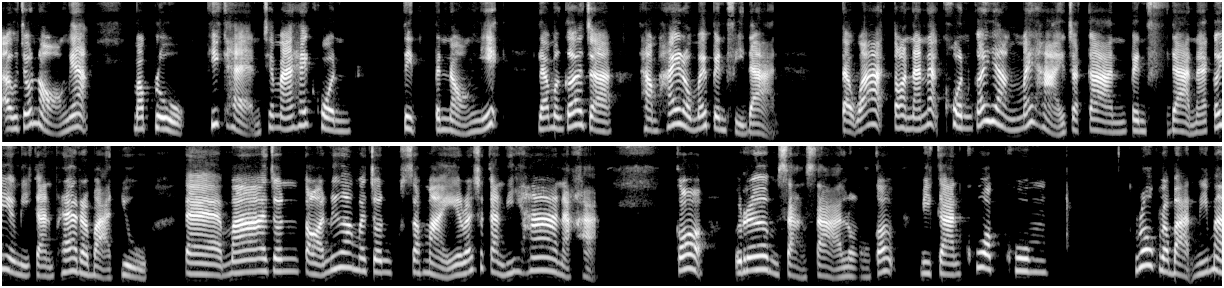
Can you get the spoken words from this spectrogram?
เอาเจ้าหนองเนี่ยมาปลูกที่แขนใช่ไหมให้คนติดเป็นหนองงี้ แล้วมันก็จะทำให้เราไม่เป็นฝีดาษแต่ว่าตอนนั้นน่ะคนก็ยังไม่หายจากการเป็นฝีดาษนะก็ยังมีการแพร่ระบาดอยู่ แต่มาจนต่อเนื่องมาจนสมัยรัชกาลที่5นะคะก็เริ่มสั่งสาลงก็มีการควบคุม โรคระบาดนี้มา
